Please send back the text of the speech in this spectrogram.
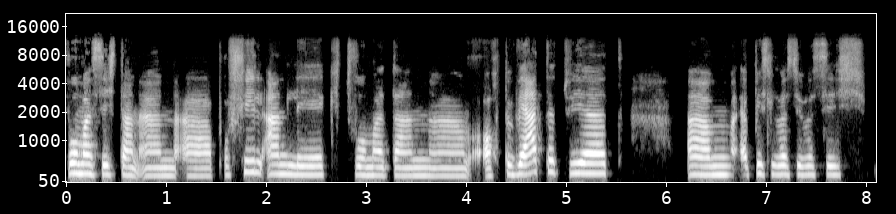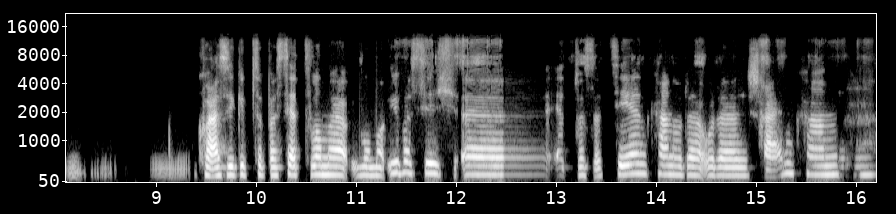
Wo man sich dann ein äh, Profil anlegt, wo man dann äh, auch bewertet wird, ähm, ein bisschen was über sich, quasi gibt es ein paar Sets, wo man, wo man über sich äh, etwas erzählen kann oder, oder schreiben kann. Mhm.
